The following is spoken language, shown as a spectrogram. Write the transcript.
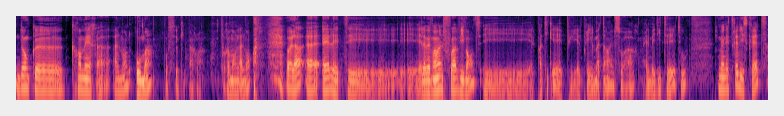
Donc, euh, grand-mère euh, allemande, Oma, pour ceux qui parlent couramment l'allemand. voilà, elle était, elle avait vraiment une foi vivante et elle pratiquait, et puis elle priait le matin et le soir, elle méditait et tout, d'une manière très discrète,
